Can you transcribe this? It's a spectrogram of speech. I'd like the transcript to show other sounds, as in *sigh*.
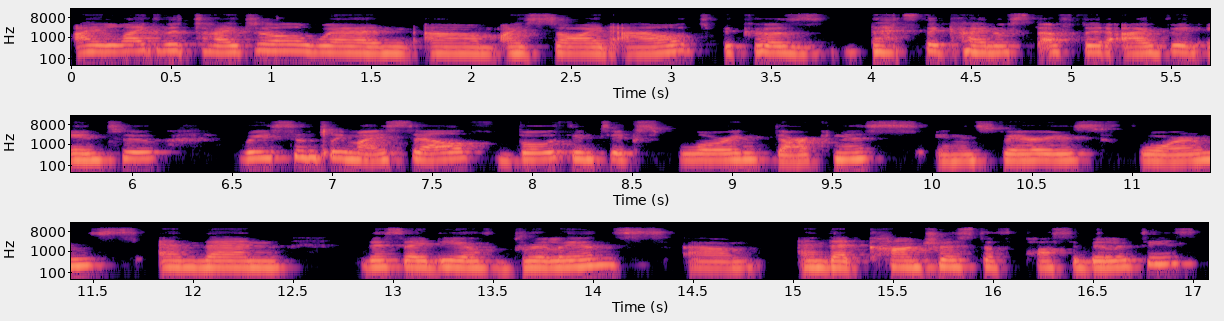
I like the title when um, I saw it out because *laughs* that's the kind of stuff that I've been into recently myself, both into exploring darkness in its various forms and then this idea of brilliance um, and that contrast of possibilities.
